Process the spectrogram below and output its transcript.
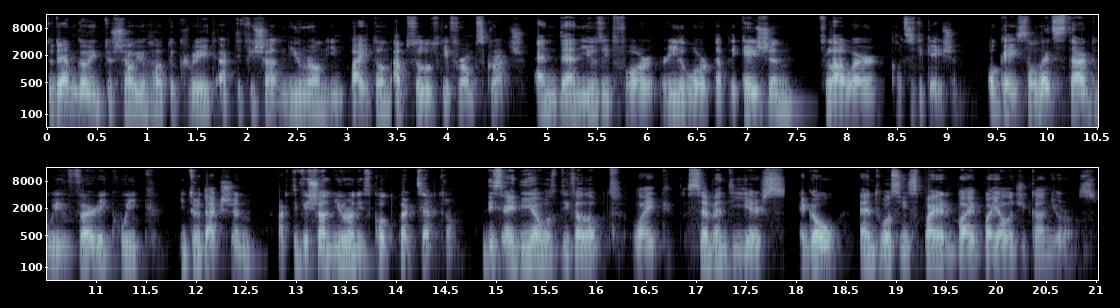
Today I'm going to show you how to create artificial neuron in Python absolutely from scratch and then use it for real-world application, flower classification. Okay, so let's start with very quick introduction. Artificial neuron is called perceptron. This idea was developed like 70 years ago and was inspired by biological neurons.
